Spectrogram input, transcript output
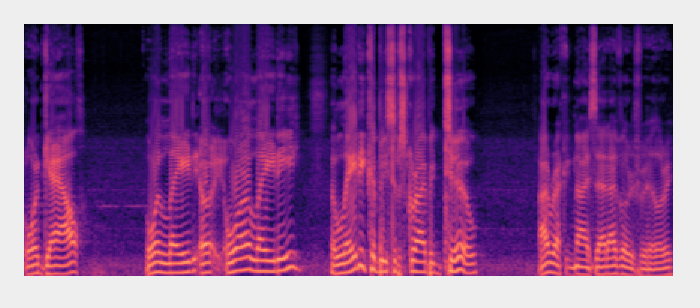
or gal or lady or, or a lady. A lady could be subscribing too. I recognize that. I voted for Hillary.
